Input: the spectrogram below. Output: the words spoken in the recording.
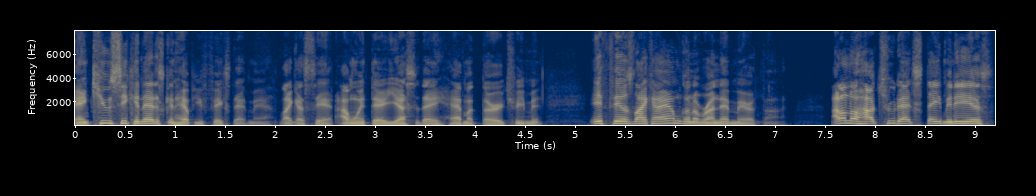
And QC Kinetics can help you fix that, man. Like I said, I went there yesterday, had my third treatment. It feels like I am going to run that marathon. I don't know how true that statement is,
